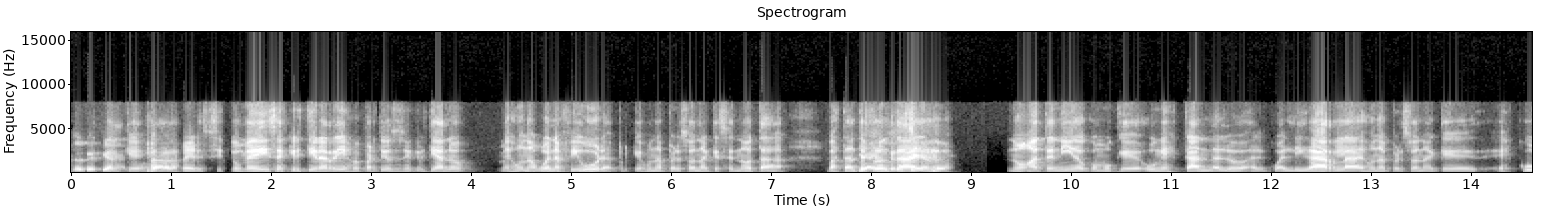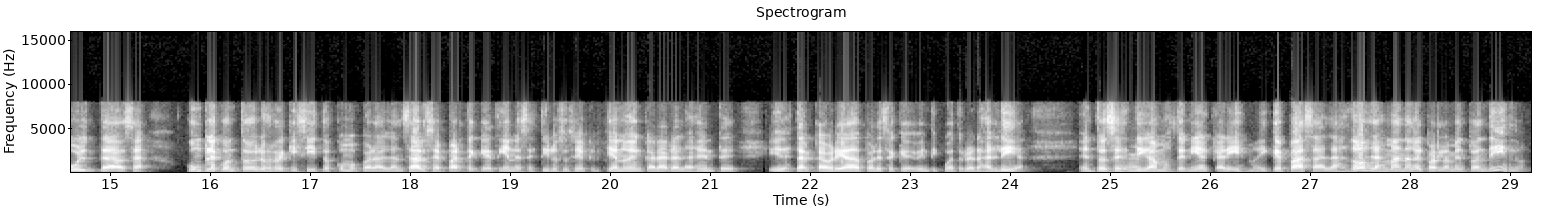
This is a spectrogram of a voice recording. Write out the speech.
A ver, si tú me dices Cristina Reyes por el Partido Social Cristiano, es una buena figura, porque es una persona que se nota bastante frontal. No ha tenido como que un escándalo al cual ligarla, es una persona que es culta, o sea, cumple con todos los requisitos como para lanzarse, aparte que tiene ese estilo social cristiano de encarar a la gente y de estar cabreada, parece que 24 horas al día. Entonces, digamos, tenía el carisma. ¿Y qué pasa? Las dos las mandan al Parlamento andino.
